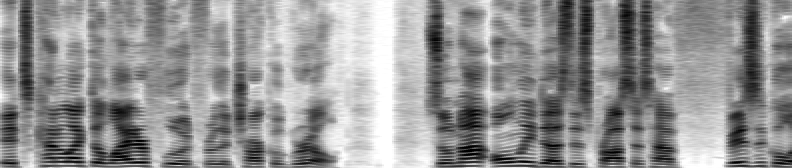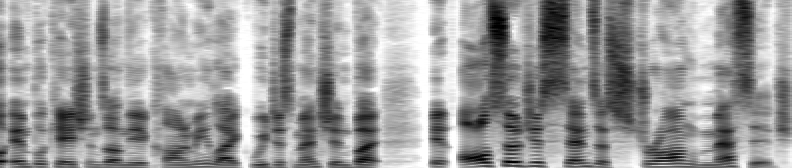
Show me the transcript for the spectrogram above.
it's kind of like the lighter fluid for the charcoal grill. So not only does this process have physical implications on the economy, like we just mentioned, but it also just sends a strong message.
